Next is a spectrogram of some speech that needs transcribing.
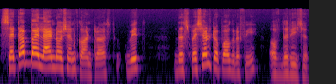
set up by land ocean contrast with the special topography of the region.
